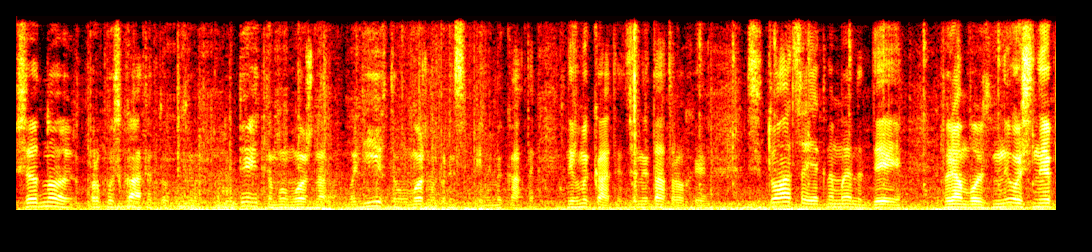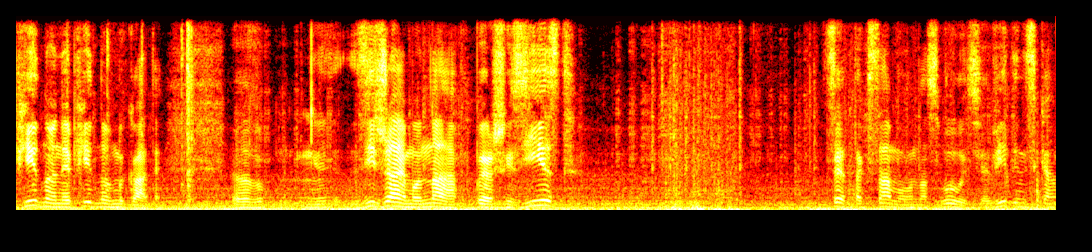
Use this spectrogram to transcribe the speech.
Все одно пропускати тут людей, тому можна водіїв, тому можна в принципі не вмикати. Не вмикати. Це не та трохи ситуація, як на мене, де прямо ось, ось необхідно, необхідно вмикати. Е, З'їжджаємо на перший з'їзд. Це так само у нас вулиця Віденська.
